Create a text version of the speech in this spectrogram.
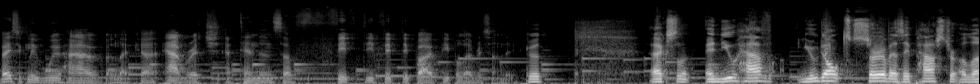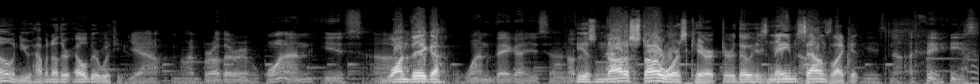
basically, we have like an average attendance of 50, 55 people every Sunday. Good. Excellent. And you have you don't serve as a pastor alone. You have another elder with you. Yeah, my brother Juan is uh, Juan Vega. Juan Vega is another. He is not a Star Wars character, though his name sounds like it. He's not. he's,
